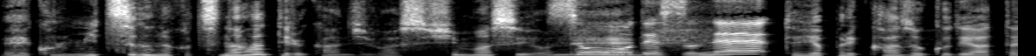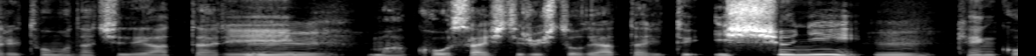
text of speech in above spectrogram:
えーこの三つがなんかつながってる感じはしますよね。そうですね、でやっぱり家族であったり友達であったうり、ん。まあ交際してる人であったりと一緒にうん、健康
